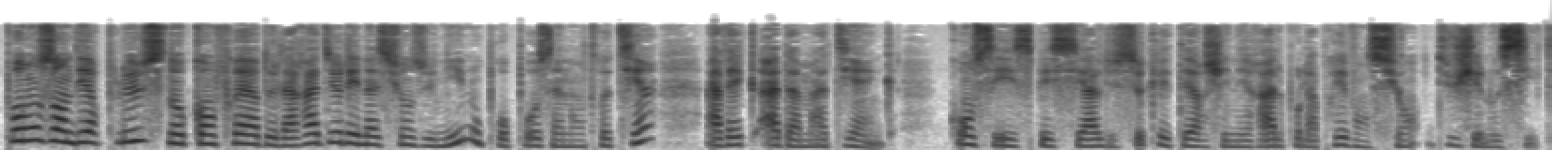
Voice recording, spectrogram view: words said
Pour nous en dire plus, nos confrères de la Radio des Nations Unies nous proposent un entretien avec Adama Dieng, conseiller spécial du secrétaire général pour la prévention du génocide.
